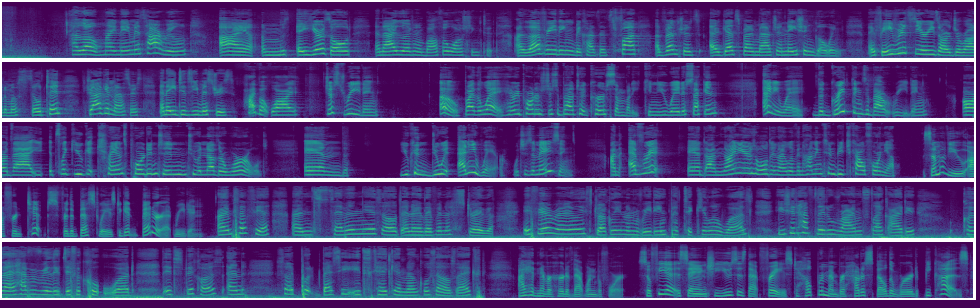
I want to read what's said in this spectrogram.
Hello, my name is Haroon. I am eight years old and I live in Bothell, Washington. I love reading because it's fun, adventurous, and gets my imagination going. My favorite series are Geronimo Stilton, Dragon Masters, and A to Z Mysteries. Hi, but why? Just reading. Oh, by the way, Harry Potter's just about to curse somebody. Can you wait a second? Anyway, the great things about reading are that it's like you get transported into another world. And you can do it anywhere, which is amazing. I'm Everett, and I'm nine years old, and I live in Huntington Beach, California. Some of you offered tips for the best ways to get better at reading. I'm Sophia. I'm seven years old and I live in Australia. If you're really struggling on reading particular words, you should have little rhymes like I do because I have a really difficult word. It's because, and so I put Bessie eats cake and Uncle sells eggs. I had never heard of that one before. Sophia is saying she uses that phrase to help remember how to spell the word because,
